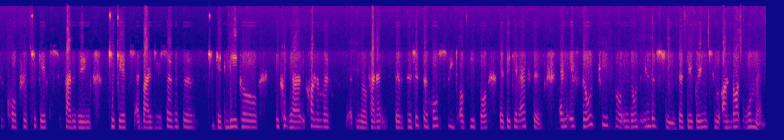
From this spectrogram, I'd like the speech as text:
to corporate to get funding, to get advisory services, to get legal, uh, economists, you know, there's, just a whole suite of people that they can access. And if those people in those industries that they're going to are not women,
